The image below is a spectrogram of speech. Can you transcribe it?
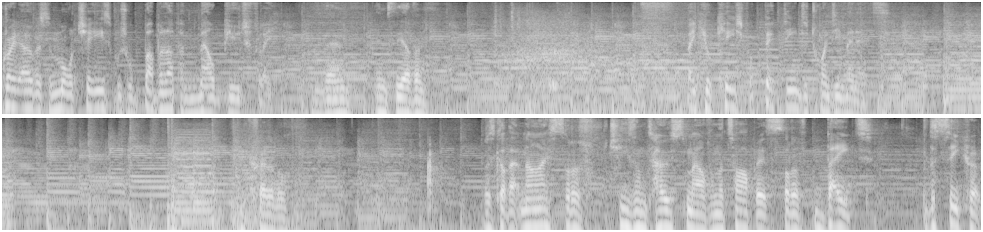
Grate over some more cheese, which will bubble up and melt beautifully. And then into the oven. Bake your quiche for 15 to 20 minutes. Incredible. It's got that nice sort of cheese on toast smell from the top. It's sort of baked. But the secret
